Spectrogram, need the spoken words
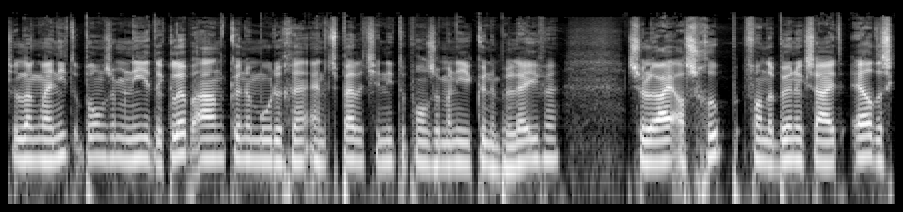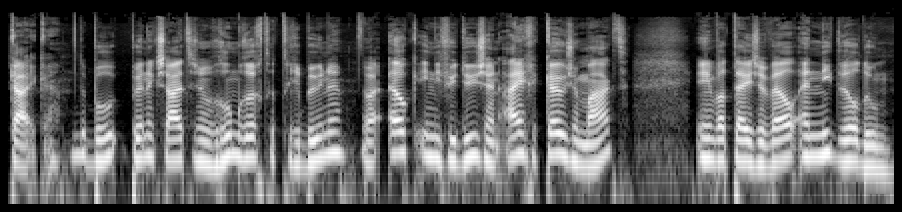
Zolang wij niet op onze manier de club aan kunnen moedigen en het spelletje niet op onze manier kunnen beleven, zullen wij als groep van de Bunnickside elders kijken. De Bunnickside is een roemruchte tribune waar elk individu zijn eigen keuze maakt in wat deze wel en niet wil doen.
